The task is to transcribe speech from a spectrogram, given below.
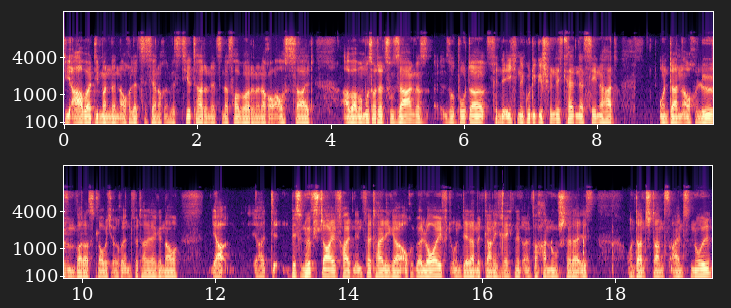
die Arbeit, die man dann auch letztes Jahr noch investiert hat und jetzt in der Vorbereitung dann auch auszahlt. Aber man muss auch dazu sagen, dass so Bota, finde ich, eine gute Geschwindigkeit in der Szene hat. Und dann auch Löwen war das, glaube ich, eure Innenverteidiger genau. Ja, ja, ein bisschen hüftsteif, halt ein Innenverteidiger auch überläuft und der damit gar nicht rechnet, einfach handlungsschneller ist. Und dann stand es 1-0.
